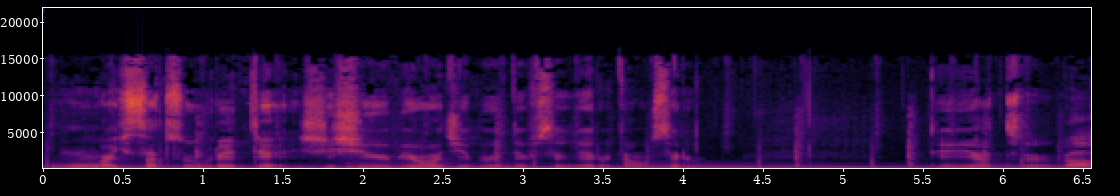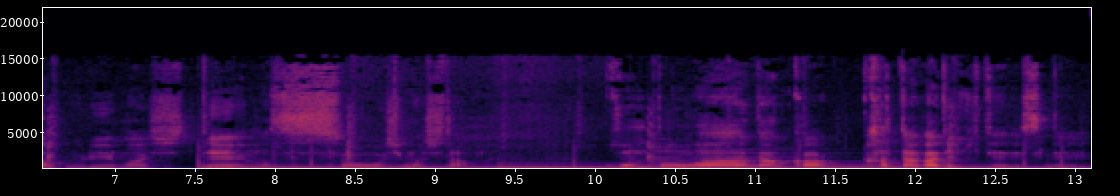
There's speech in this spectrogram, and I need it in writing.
ー、本が一冊売れて歯周病は自分で防げる治せるっていうやつが売れまして発送しました。梱包はなんか型ができてですね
